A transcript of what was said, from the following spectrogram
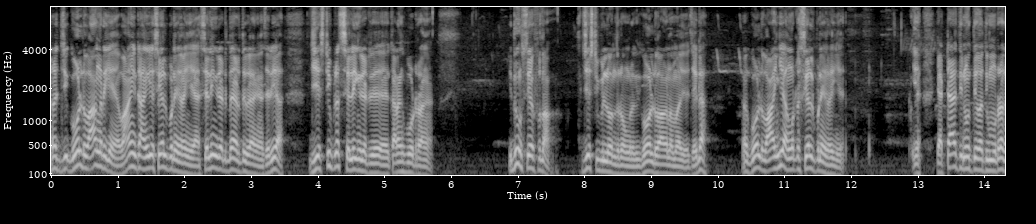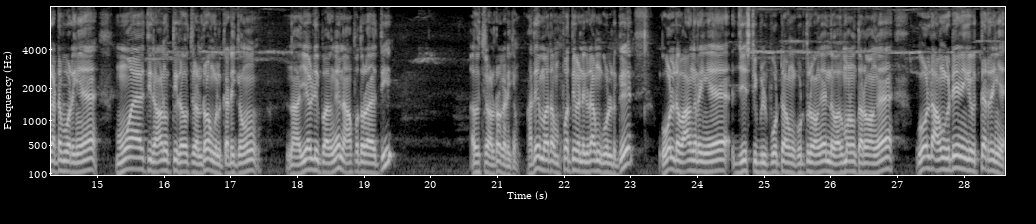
ஏன்னா ஜி கோல்டு வாங்குறீங்க வாங்கிட்டு அங்கேயே சேல் பண்ணிடுறீங்க. செல்லிங் ரேட்டு தான் எடுத்துக்கிறாங்க சரியா? ஜிஎஸ்டி ப்ளஸ் செல்லிங் ரேட்டு கணக்கு போட்டுறாங்க. இதுவும் சேஃப் தான். ஜிஎஸ்டி பில் வந்துடும் உங்களுக்கு. கோல்டு வாங்கின மாதிரி சரிங்களா கோல்டு வாங்கி அவங்கள்ட்ட சேல் பண்ணிடுறீங்க. எ- எட்டாயிரத்தி நூற்றி இருபத்தி மூணு ரூபா கட்ட போகிறீங்க மூவாயிரத்தி நானூற்றி இருபத்தி ரெண்டு ரூபா உங்களுக்கு கிடைக்கும். நான் இயர்லி பாருங்கள் நாற்பத்தோராயிரத்தி அறுபத்தி நாலு ரூபா கிடைக்கும். அதே மாதிரி தான் முப்பத்தி ரெண்டு கிராம் கோல்டுக்கு கோல்டை வாங்குறீங்க ஜிஎஸ்டி பில் போட்டு அவங்க கொடுத்துருவாங்க இந்த வருமானம் தருவாங்க. கோல்டு அவங்ககிட்டயே நீங்கள் வித்துடுறீங்க.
